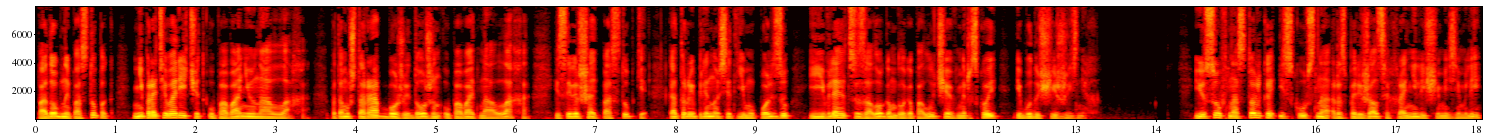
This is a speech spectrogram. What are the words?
Подобный поступок не противоречит упованию на Аллаха, потому что раб Божий должен уповать на Аллаха и совершать поступки, которые приносят ему пользу и являются залогом благополучия в мирской и будущей жизнях. Юсуф настолько искусно распоряжался хранилищами земли,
